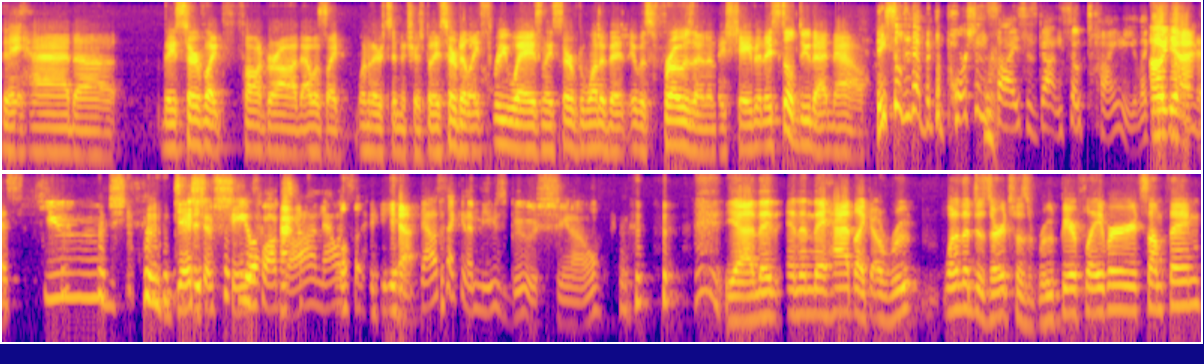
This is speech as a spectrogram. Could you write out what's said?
they had uh they served like foie gras that was like one of their signatures but they served it like three ways and they served one of it it was frozen and they shaved it they still do that now They still do that, but the portion size has gotten so tiny. Like, Oh, yeah. become this huge dish of shaved foie gras. Now it's yeah now it's like an amuse bouche, you know. yeah and they and then they had like a root one of the desserts was root beer flavor or something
